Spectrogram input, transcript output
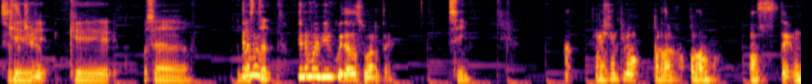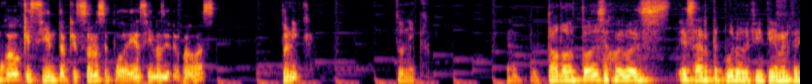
Sí, chido. que, que. O sea. muy- Bastante. Tiene muy bien cuidado su arte. Sí. Por ejemplo, perdón, perdón. Este, un juego que siento que solo se podría así en los videojuegos. Tunic. Tunic. Todo, todo ese juego es, es arte puro, definitivamente.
